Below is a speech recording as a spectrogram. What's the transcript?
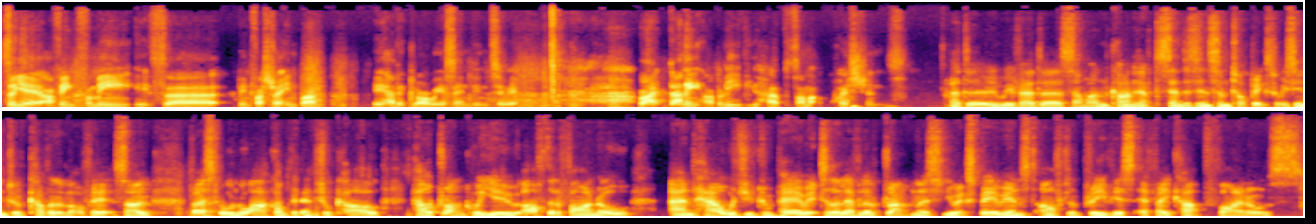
so yeah I think for me it's uh, been frustrating but it had a glorious ending to it right Danny I believe you have some questions I do. We've had uh, someone kind enough to send us in some topics, but we seem to have covered a lot of it. So, first of all, Noir Confidential, Karl, how drunk were you after the final, and how would you compare it to the level of drunkenness you experienced after previous FA Cup finals?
